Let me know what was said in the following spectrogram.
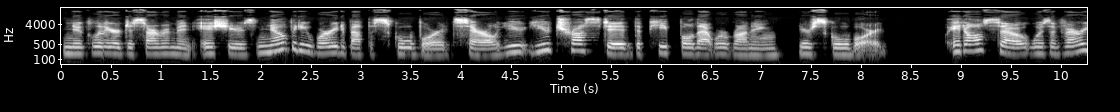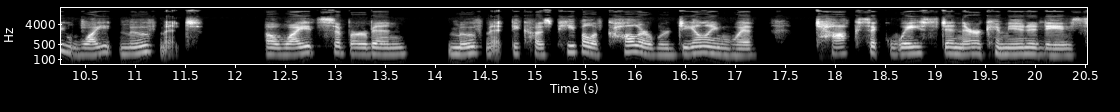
nuclear disarmament issues, nobody worried about the school board, Cyril. You you trusted the people that were running your school board. It also was a very white movement, a white suburban movement because people of color were dealing with toxic waste in their communities,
